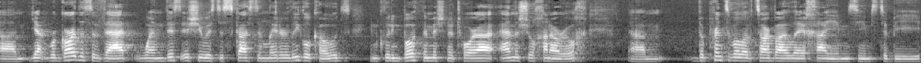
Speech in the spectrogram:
um, yet, regardless of that, when this issue is discussed in later legal codes, including both the Mishnah Torah and the Shulchan Aruch, um, the principle of Tsar Baalei Chaim seems to be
